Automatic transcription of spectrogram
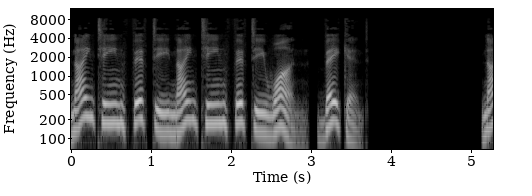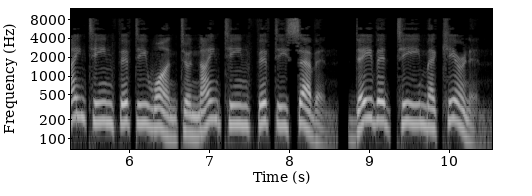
1950–1951 vacant. 1951 to 1957 David T. McKiernan.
